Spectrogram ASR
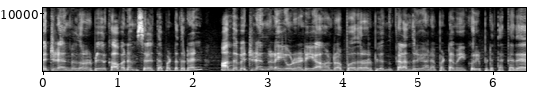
வெற்றிடங்கள் தொடர்பில் கவனம் செலுத்தப்பட்டதுடன் அந்த வெற்றிடங்களை உடனடியாக நிரப்புவது தொடர்பிலும் கலந்துரையாடப்பட்டமை குறிப்பிடத்தக்கது.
